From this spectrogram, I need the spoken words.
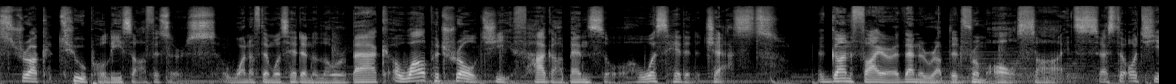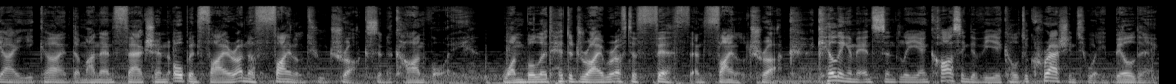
struck two police officers. One of them was hit in the lower back, while patrol chief Haga Benso was hit in the chest. Gunfire then erupted from all sides as the Ochiai Ikka and the Mannen faction opened fire on the final two trucks in the convoy. One bullet hit the driver of the fifth and final truck, killing him instantly and causing the vehicle to crash into a building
